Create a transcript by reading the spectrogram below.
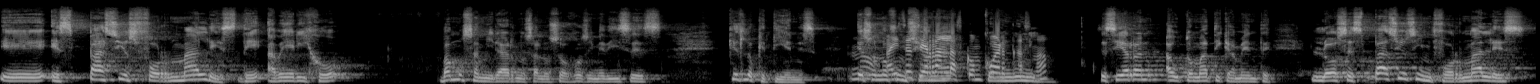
eh, espacios formales de, a ver, hijo, vamos a mirarnos a los ojos y me dices, ¿qué es lo que tienes? Eso no ahí se cierran las compuertas, ¿no? Se cierran automáticamente. Los espacios informales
